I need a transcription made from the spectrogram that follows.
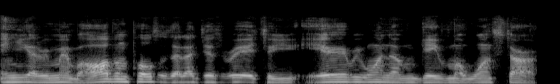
And you got to remember, all them posters that I just read to you, every one of them gave them a one star.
